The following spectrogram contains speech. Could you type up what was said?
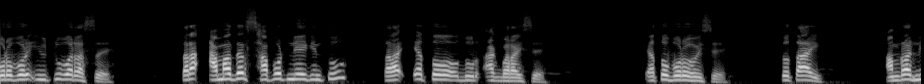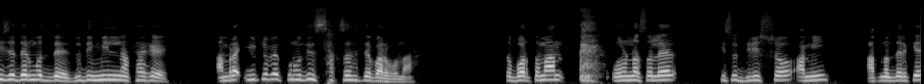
বড় বড় ইউটিউবার আছে তারা আমাদের সাপোর্ট নিয়ে কিন্তু তারা এত দূর আগ বাড়াইছে, এত বড় হয়েছে তো তাই আমরা নিজেদের মধ্যে যদি মিল না থাকে, আমরা ইউটিউবে কোনোদিন সাকসেস হতে পারব না। তো বর্তমান অরুণাচলের কিছু দৃশ্য আমি আপনাদেরকে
